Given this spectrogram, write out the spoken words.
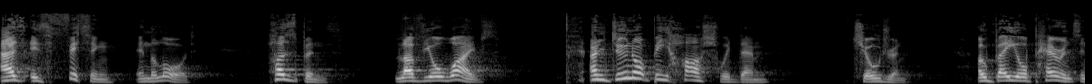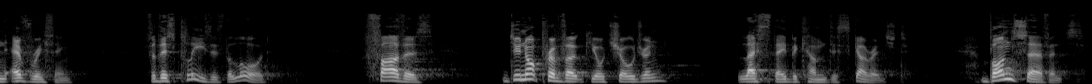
as is fitting in the Lord. Husbands, love your wives and do not be harsh with them. Children, Obey your parents in everything, for this pleases the Lord. Fathers, do not provoke your children, lest they become discouraged. Bondservants,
